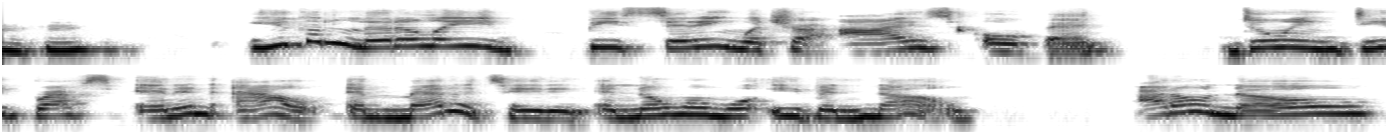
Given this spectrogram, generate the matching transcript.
Mm-hmm. You can literally be sitting with your eyes open, doing deep breaths in and out and meditating, and no one will even know. I don't know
